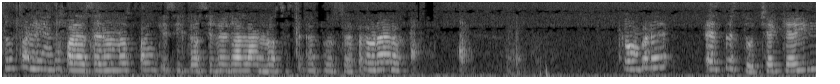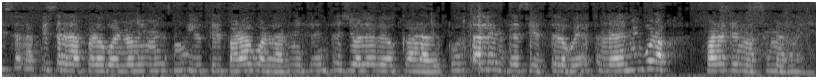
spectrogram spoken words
súper lindo para hacer unos panquecitos y regalarlos este 14 de febrero. Compré este estuche que ahí dice lapicera, pero bueno, a mí me es muy útil para guardar mis lentes. Yo le veo cara de portalentes y este lo voy a tener en mi buró para que no se me raye.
